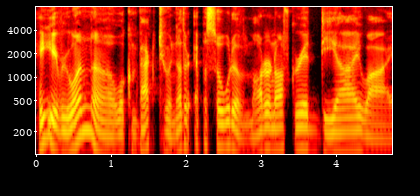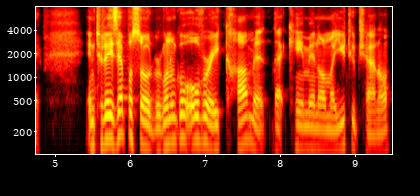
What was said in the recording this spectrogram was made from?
Hey everyone, uh, welcome back to another episode of Modern Off Grid DIY. In today's episode, we're going to go over a comment that came in on my YouTube channel,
